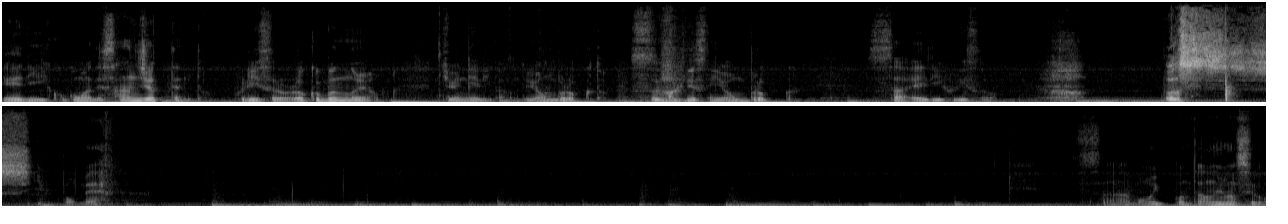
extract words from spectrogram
？AD ここまで30点と。フリースロー6分の412リバウンド4ブロックと。すごいですね4ブロック。さあ AD フリースロー。よし！1本目。さあもう1本頼みますよ。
